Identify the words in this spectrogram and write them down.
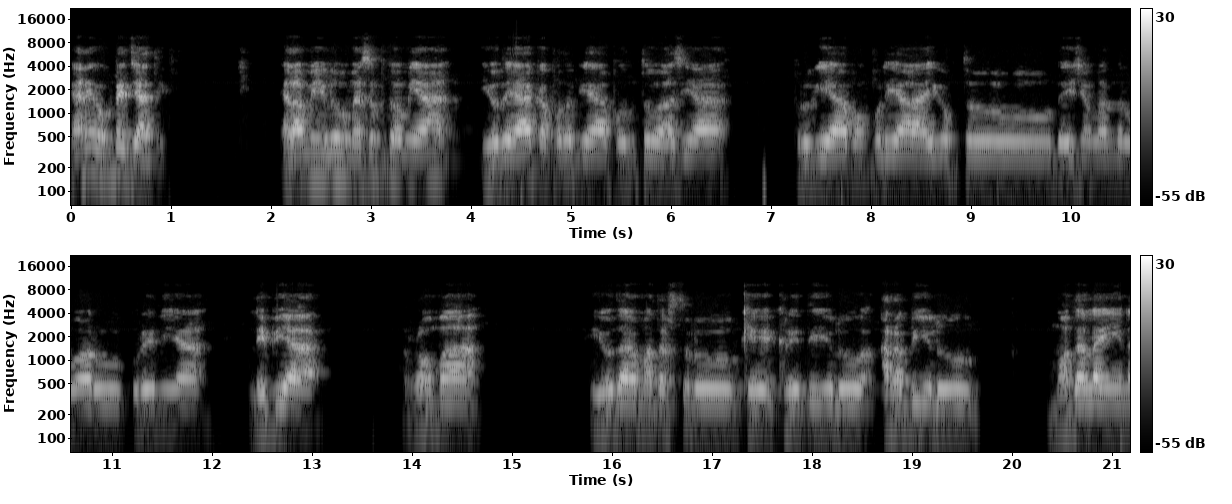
కానీ ఒకటే జాతి. ఎలామీలు మెసప్తోమియా యూదయ కప్పదొకియా పొంతు ఆసియా పృగియా పంపులియా ఐగుప్తు దేశంలో అందరు వారు కురేనియా లిబియా రోమా యూదా మతస్థులు కే క్రేతీయులు అరబీయులు మొదలైన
